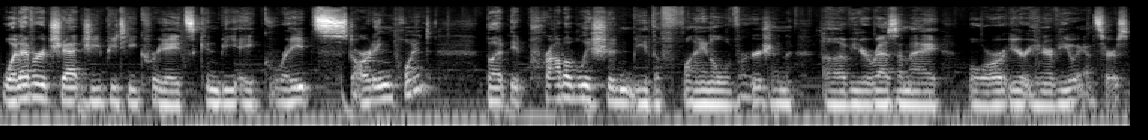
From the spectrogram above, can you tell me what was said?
Whatever ChatGPT creates can be a great starting point, but it probably shouldn't be the final version of your resume or your interview answers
